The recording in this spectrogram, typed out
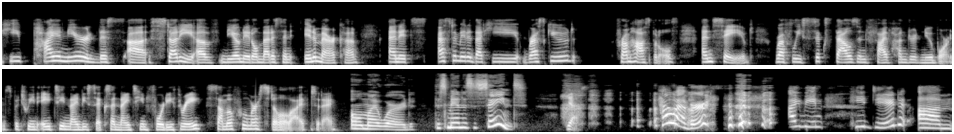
he pioneered this uh, study of neonatal medicine in America, and it's estimated that he rescued from hospitals and saved roughly 6,500 newborns between 1896 and 1943, some of whom are still alive today. oh my word. This man is a saint. Yes. However, I mean, he did um,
